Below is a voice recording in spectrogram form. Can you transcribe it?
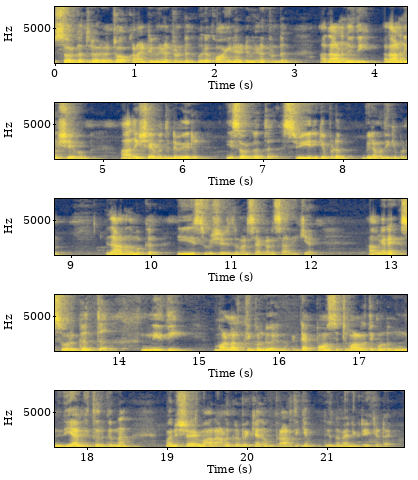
സ്വർഗത്തിൽ ഓരോ ടോക്കണായിട്ട് വീണിട്ടുണ്ട് ഓരോ കോയിനായിട്ട് വീണിട്ടുണ്ട്. അതാണ് നിധി അതാണ് നിക്ഷേപം. ആ നിക്ഷേപത്തിന്റെ പേരിൽ ഈ സ്വർഗത്ത് സ്വീകരിക്കപ്പെടും വിലമതിക്കപ്പെടും. ഇതാണ് നമുക്ക് ഈ സുവിശേഷത്തിൽ മനസ്സിലാക്കാൻ സാധിക്കുക. അങ്ങനെ സ്വർഗത്ത് നിധി വളർത്തിക്കൊണ്ടുവരുന്ന ഡെപ്പോസിറ്റ് വളർത്തിക്കൊണ്ടുവന്ന് നിധിയാക്കി തീർക്കുന്ന മനുഷ്യരായി മാറാനുള്ള കൃപയ്ക്കാൻ നമുക്ക് പ്രാർത്ഥിക്കും. ദൈവം അനുഗ്രഹിക്കട്ടെ.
